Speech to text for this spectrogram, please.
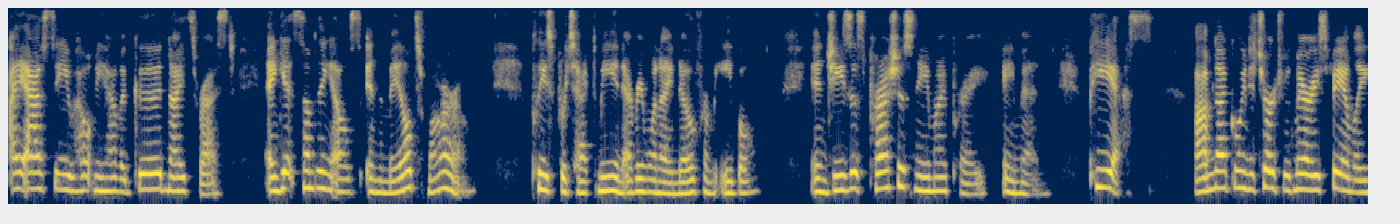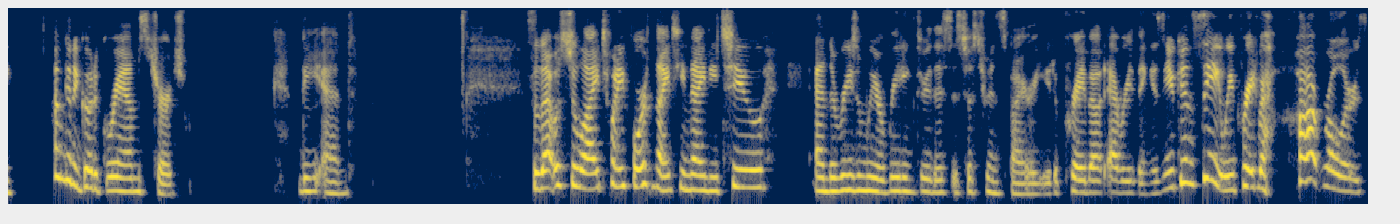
I ask that you help me have a good night's rest and get something else in the mail tomorrow. Please protect me and everyone I know from evil. In Jesus' precious name I pray. Amen. P.S. I'm not going to church with Mary's family. I'm going to go to Graham's church. The end. So that was July 24th, 1992. And the reason we are reading through this is just to inspire you to pray about everything. As you can see, we prayed about hot rollers,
